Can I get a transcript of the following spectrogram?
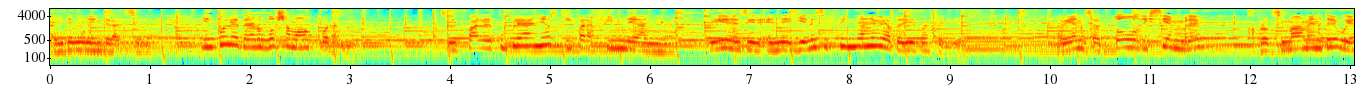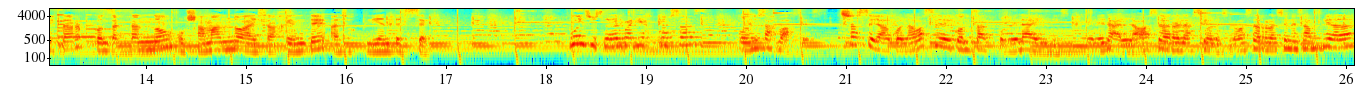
Ahí tengo una interacción. Y después voy a tener dos llamados por año. Para el cumpleaños y para fin de año. Es decir, y en ese fin de año voy a pedir referidos. ¿Está bien? O sea, todo diciembre aproximadamente voy a estar contactando o llamando a esa gente, a esos clientes C. Pueden suceder varias cosas con esas bases, ya sea con la base de contactos del INIS general, la base de relaciones o la base de relaciones ampliada,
